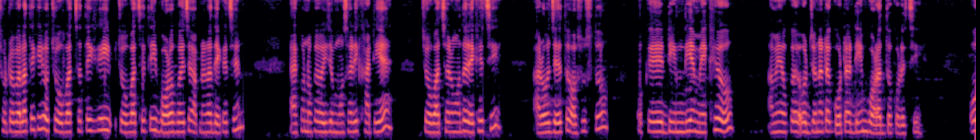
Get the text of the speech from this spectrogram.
ছোটোবেলা থেকেই ও চৌবাচ্চা থেকেই চৌবাচ্চাতেই বড় হয়েছে, আপনারা দেখেছেন। এখন ওকে ওই যে মশারি খাটিয়ে চৌবাচ্চার মধ্যে রেখেছি। আর ও যেহেতু অসুস্থ, ওকে ডিম দিয়ে মেখেও আমি ওকে, ওর জন্য একটা গোটা ডিম বরাদ্দ করেছি। ও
